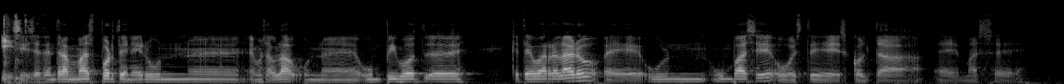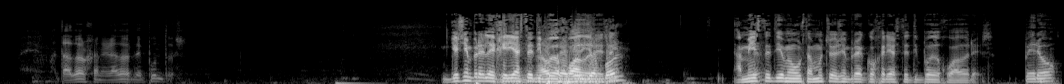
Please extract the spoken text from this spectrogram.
y si se centran más por tener un, eh, hemos hablado, un, eh, un pivot eh, que te barra el aro, eh, un, un base o este escolta eh, más eh, matador, generador de puntos. Yo siempre elegiría este tipo ¿No? de ¿Que jugadores. ¿eh? A mí este tío me gusta mucho, yo siempre cogería este tipo de jugadores. Pero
